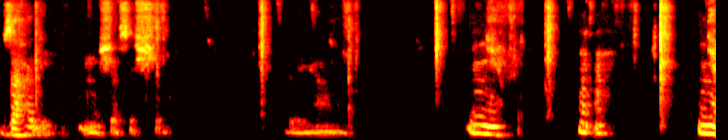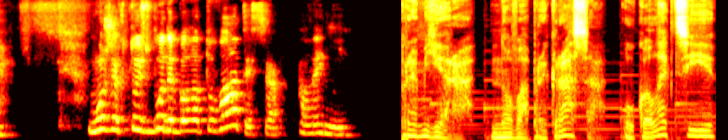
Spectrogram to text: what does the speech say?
Взагалі. Ну, зараз іще. Ні. Ні. Може, хтось буде балотуватися, але ні. Прем'єра. Нова прикраса у колекції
